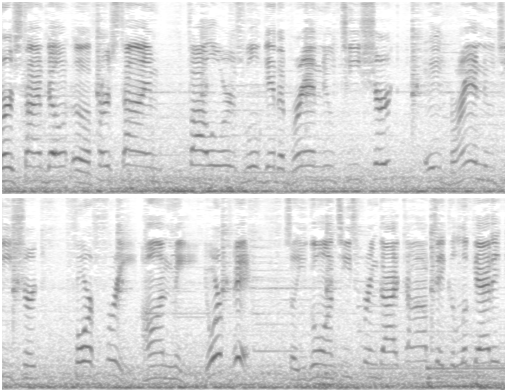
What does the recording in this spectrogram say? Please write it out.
First time don't uh, first time followers will get a brand new t-shirt, a brand new t-shirt for free on me. Your pick. So you go on teespring.com, take a look at it,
